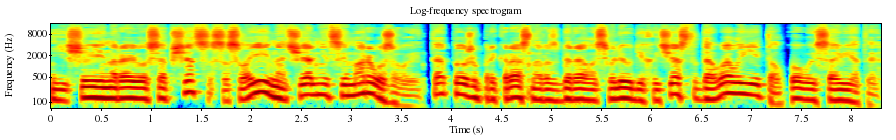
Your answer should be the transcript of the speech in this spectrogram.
Еще ей нравилось общаться со своей начальницей Морозовой. Та тоже прекрасно разбиралась в людях и часто давала ей толковые советы.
